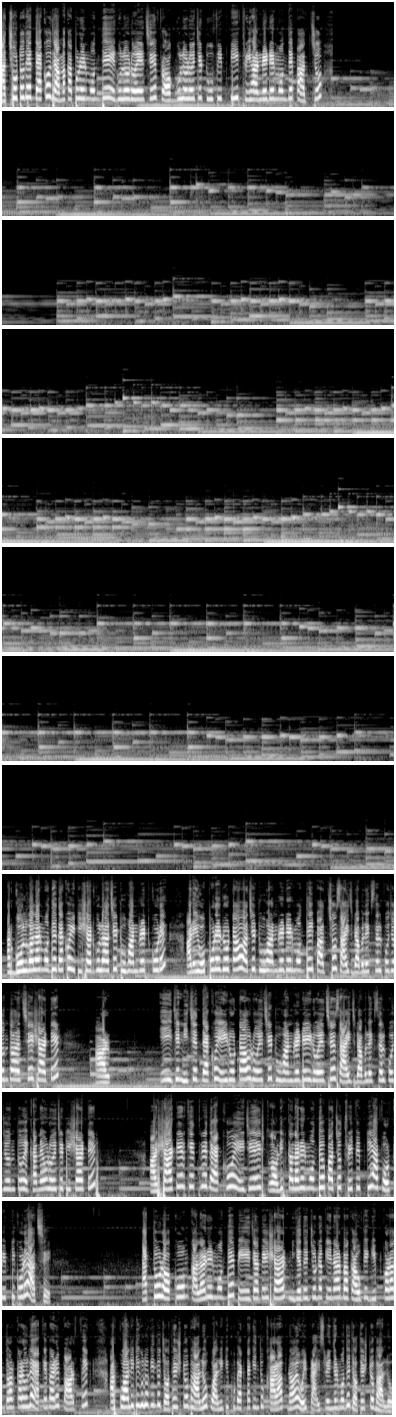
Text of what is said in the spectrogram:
আর ছোটদের দেখো জামা কাপড়ের মধ্যে এগুলো রয়েছে ফ্রকগুলো রয়েছে টু ফিফটি থ্রি হান্ড্রেডের মধ্যে পাচ্ছ। আর গোল গলার মধ্যে দেখো এই টি শার্টগুলো আছে টু হান্ড্রেড করে, আর এই ওপরের রোটাও আছে টু হান্ড্রেডের মধ্যেই পাচ্ছ সাইজ ডাবল এক্সেল পর্যন্ত আছে শার্টের। আর এই যে নিচের দেখো, এই রোটাও রয়েছে টু হান্ড্রেডেই রয়েছে সাইজ ডাবল এক্সেল পর্যন্ত এখানেও রয়েছে টি শার্টের আর শার্টের ক্ষেত্রে দেখো এই যে সলিড কালারের মধ্যেও পাচ্ছ থ্রি ফিফটি আর ফোর ফিফটি করে আছে। এত রকম কালারের মধ্যে পেয়ে যাবে শার্ট। নিজেদের জন্য কেনার বা কাউকে গিফট করার দরকার হলে একেবারে পারফেক্ট আর কোয়ালিটিগুলো কিন্তু যথেষ্ট ভালো। কোয়ালিটি খুব একটা কিন্তু খারাপ নয়। ওই প্রাইস রেঞ্জের মধ্যে যথেষ্ট ভালো।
